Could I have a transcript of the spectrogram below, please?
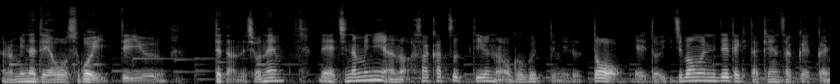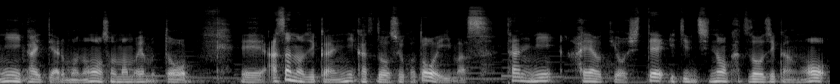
あの、みんなで、おすごいっていうってたんですよね。で、ちなみに、あの、朝活っていうのをググってみると、えっ、ー、と、一番上に出てきた検索結果に書いてあるものをそのまま読むと、えー、朝の時間に活動することを言います。単に早起きをして一日の活動時間を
